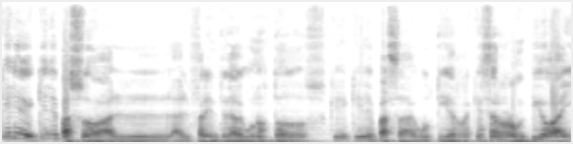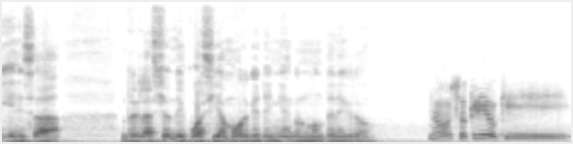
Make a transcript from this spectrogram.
¿Qué le, qué le pasó al, al frente de algunos todos? ¿Qué, ¿Qué le pasa a Gutiérrez? ¿Qué se rompió ahí en esa relación de cuasi amor que tenían con Montenegro? No, yo creo que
